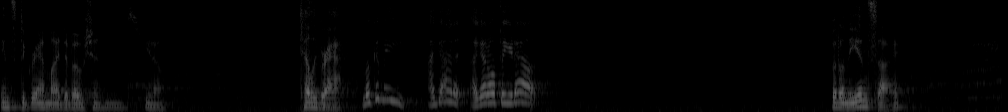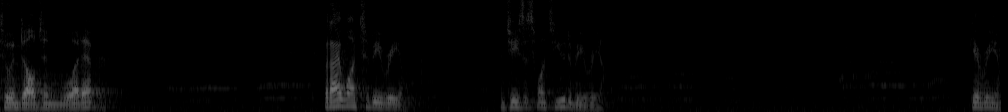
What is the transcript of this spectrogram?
Instagram my devotions, you know. Telegraph. Look at me. I got it. I got it all figured out. But on the inside, to indulge in whatever. But I want to be real. And Jesus wants you to be real. Get real.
